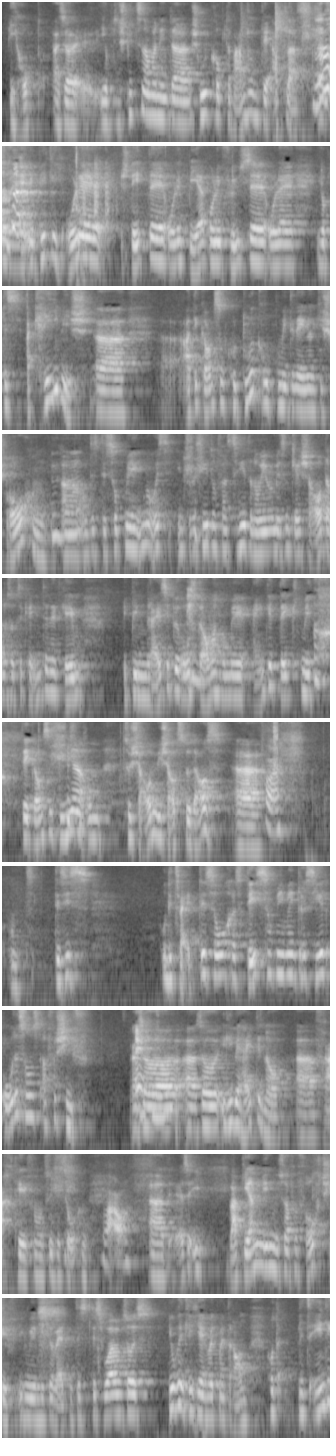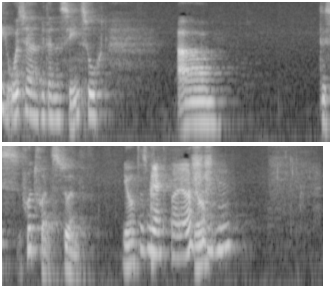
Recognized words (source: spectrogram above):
ich habe also, ich hab den Spitznamen in der Schule gehabt, der wandelnde Atlas. Also, weil ich wirklich alle Städte, alle Berge, alle Flüsse, alle, ich habe das akribisch, äh, auch die ganzen Kulturgruppen in den Ländern, die Sprachen, äh, und das, das hat mich immer alles interessiert und fasziniert. Dann habe ich immer müssen gleich schauen, damals hat es ja kein Internet gegeben. Ich bin in Reisebüros gegangen, habe mich eingedeckt mit den ganzen Dingen, um zu schauen, wie schaut es dort aus. Äh. Und das ist, und die zweite Sache, also das hat mich immer interessiert, oder sonst auf ein Schiff. Also, also ich liebe heute noch äh, Frachthäfen und solche Sachen. Wow. Äh, also ich war gern irgendwie so auf einem Frachtschiff irgendwie mitarbeiten. Das, das war so als Jugendliche halt mein Traum. Hat letztendlich alles mit einer Sehnsucht ähm, des Fortfahrens zu tun. Ja. Das merkt man, ja. ja.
